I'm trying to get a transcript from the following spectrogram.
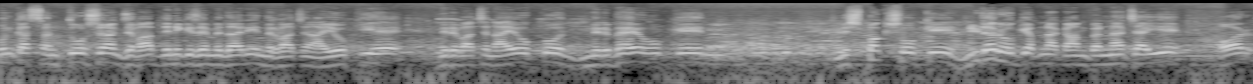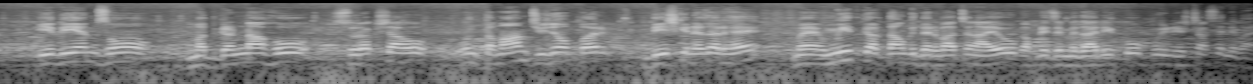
उनका संतोषजनक जवाब देने की ज़िम्मेदारी निर्वाचन आयोग की है। निर्वाचन आयोग को निर्भय होकर निष्पक्ष होकर निडर होकर अपना काम करना चाहिए और ईवीएम्स हो, मतगणना हो, सुरक्षा हो, उन तमाम चीज़ों पर देश की नज़र है। मैं उम्मीद करता हूँ कि निर्वाचन आयोग अपनी ज़िम्मेदारी को पूरी निष्ठा से निभाए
